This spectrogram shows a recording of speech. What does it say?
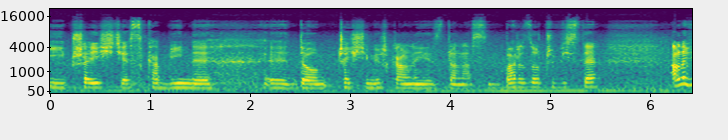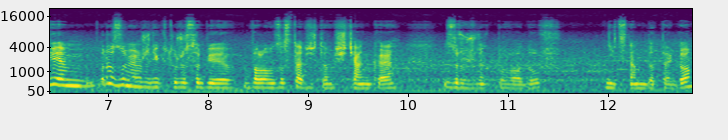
i przejście z kabiny y, do części mieszkalnej jest dla nas bardzo oczywiste. Ale wiem, rozumiem, że niektórzy sobie wolą zostawić tą ściankę z różnych powodów. Nic nam do tego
